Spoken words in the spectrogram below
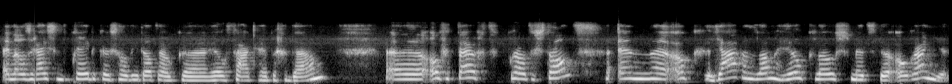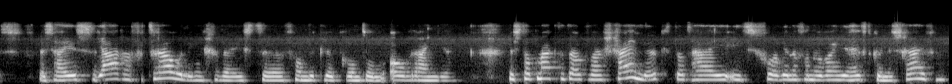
En als reizend prediker zal hij dat ook uh, heel vaak hebben gedaan. Uh, overtuigd protestant en ook jarenlang heel close met de Oranjes. Dus hij is jaren vertrouweling geweest van de club rondom Oranje. Dus dat maakt het ook waarschijnlijk dat hij iets voor Willem van Oranje heeft kunnen schrijven.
